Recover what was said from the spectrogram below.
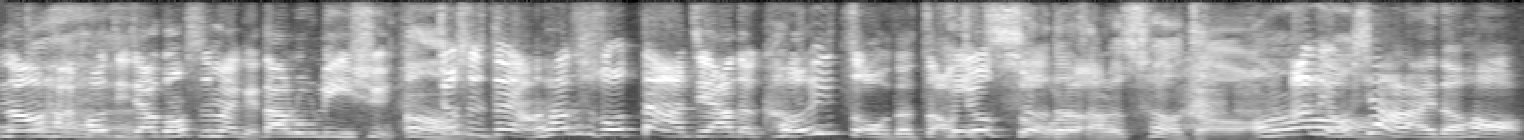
然后还对好几家公司卖给大陆立讯，嗯就是这样。他是说大家的可以走的早就走了，撤的早就撤走哦，他留下来的哈。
